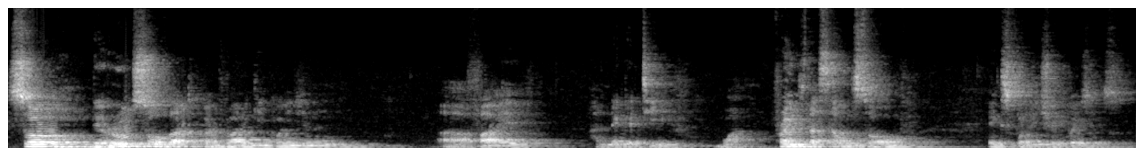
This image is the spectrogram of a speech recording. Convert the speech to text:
So the roots of that quadratic equation uh, 5 and negative 1. Friends, that's how we solve exponential equations.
